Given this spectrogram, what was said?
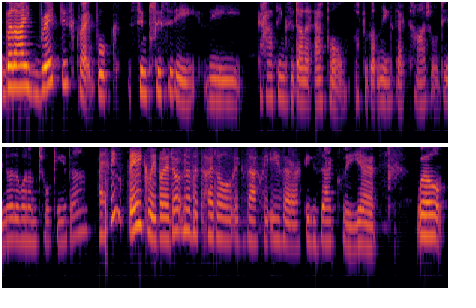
But I read this great book, Simplicity, the how things are done at Apple. I've forgotten the exact title. Do you know the one I'm talking about? I think vaguely, but I don't know the title exactly either. Exactly, yeah. Well,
